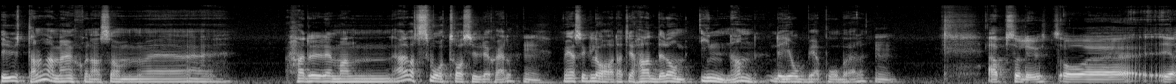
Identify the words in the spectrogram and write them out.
utan de här människorna som eh, hade det, man, det hade varit svårt att ta sig ur det själv. Mm. Men jag är så glad att jag hade dem innan det jobbiga påbörjade. Mm. Absolut. Och eh, ja,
